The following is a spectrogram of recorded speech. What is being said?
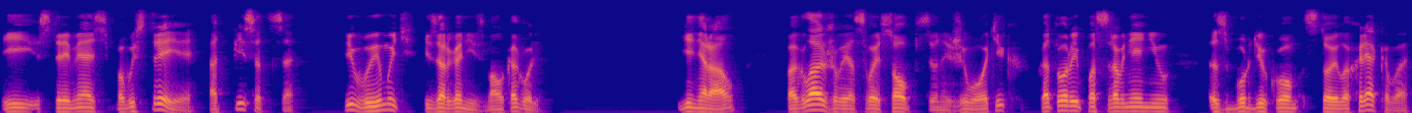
и стремясь побыстрее отписаться и вымыть из организма алкоголь. Генерал, поглаживая свой собственный животик, который по сравнению с бурдюком стойла Хрякова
